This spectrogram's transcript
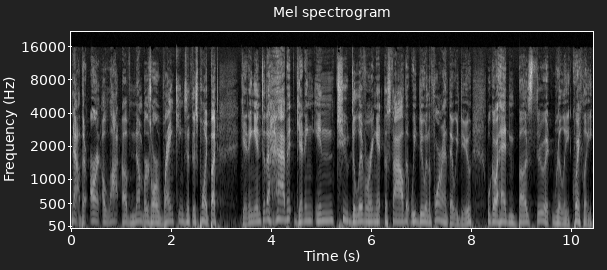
Now, there aren't a lot of numbers or rankings at this point, but getting into the habit, getting into delivering it the style that we do in the format that we do, we'll go ahead and buzz through it really quickly.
